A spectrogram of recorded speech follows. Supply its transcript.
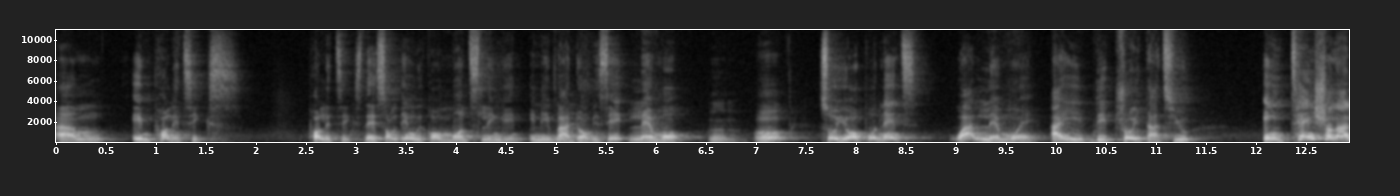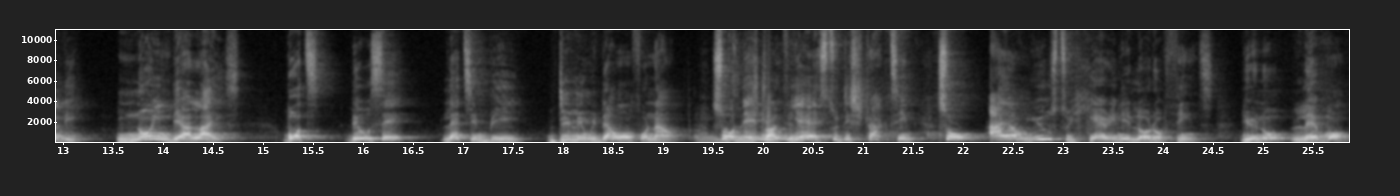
um, in politics, politics, there's something we call mudslinging in Ibadan. We say lemo. Mm. So your opponent, while lemo, i.e., they throw it at you intentionally, knowing their lies, but they will say, let him be dealing with that one for now. so just to they yes, to distract him. So I am used to hearing a lot of things. You know, lemon,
